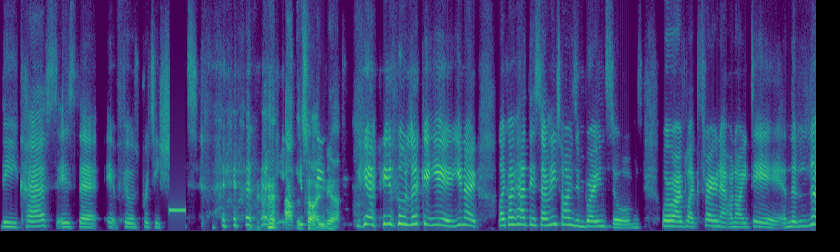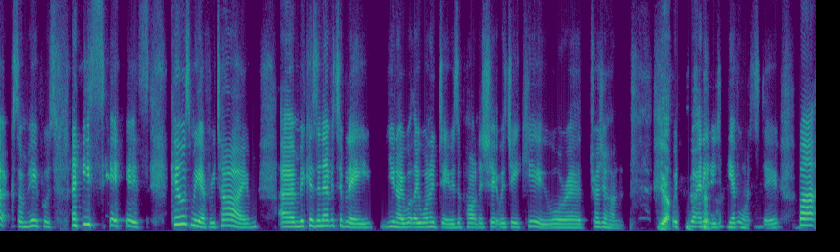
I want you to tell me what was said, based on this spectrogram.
the curse is that it feels pretty at the time yeah. Yeah people look at you. You know like i've had this so many times in brainstorms where i've like thrown out an idea and the looks on people's faces kills me every time um, because inevitably you know what they want to do is a partnership with gq or a treasure hunt yeah. which is what any agency ever wants to do. But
